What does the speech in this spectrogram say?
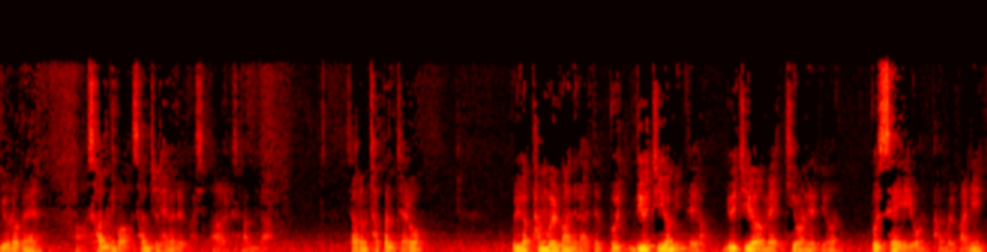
유럽의 어, 선거, 선출해가 될 것이다. 이렇게 생각합니다. 자, 그럼 첫 번째로 우리가 박물관이라 할 때 뮤지엄인데요. 뮤지엄의 기원을 비운 무세이온 박물관이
